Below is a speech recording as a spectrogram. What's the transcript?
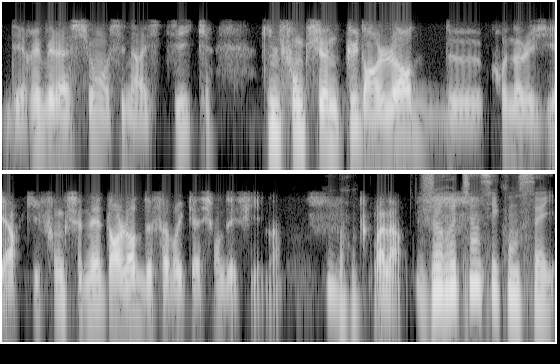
des révélations scénaristiques qui ne fonctionnent plus dans l'ordre de chronologie, alors qui fonctionnaient dans l'ordre de fabrication des films. Voilà. Je retiens ces conseils.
